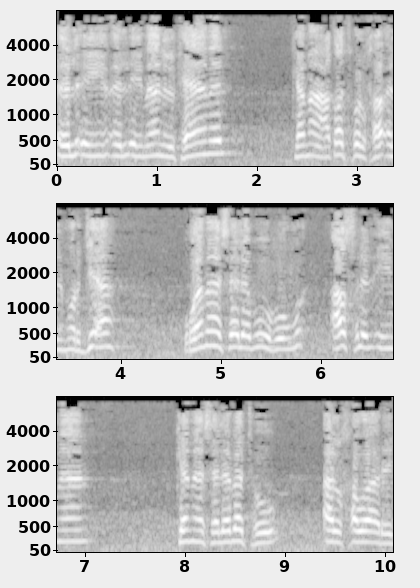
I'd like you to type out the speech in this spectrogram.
الإيمان الكامل كما أعطته المرجئة وما سلبوه أصل الإيمان كما سلبته الخوارج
